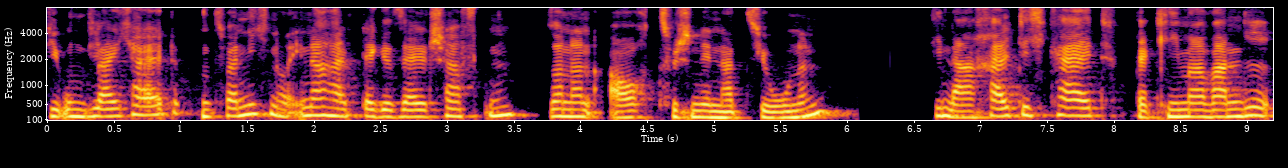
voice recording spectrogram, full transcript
die Ungleichheit, und zwar nicht nur innerhalb der Gesellschaften, sondern auch zwischen den Nationen die Nachhaltigkeit, der Klimawandel.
